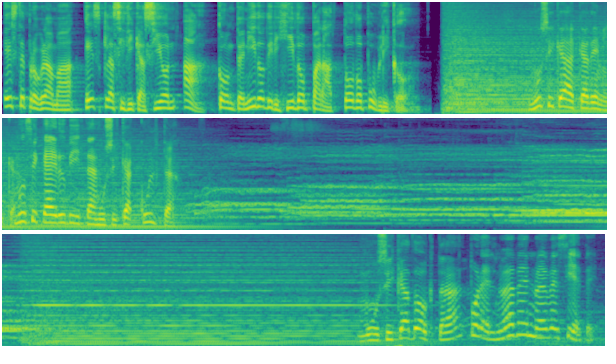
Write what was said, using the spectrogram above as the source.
Este programa es clasificación A, contenido dirigido para todo público. Música académica. Música erudita. Música culta. Música docta. Por el 997.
